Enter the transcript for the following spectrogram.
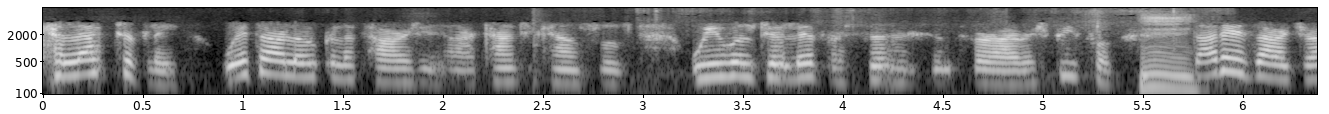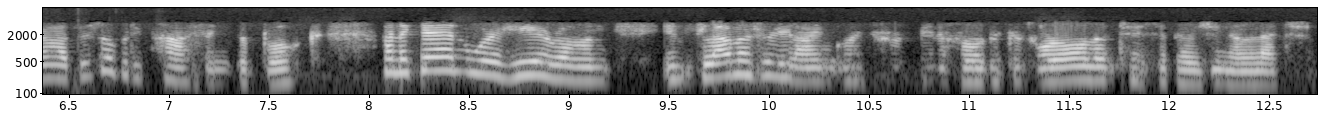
collectively, with our local authorities and our county councils, we will deliver solutions for Irish people. Mm. That is our job. There's nobody passing the book. And again, we're here on inflammatory language for beautiful because we're all anticipating an election.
